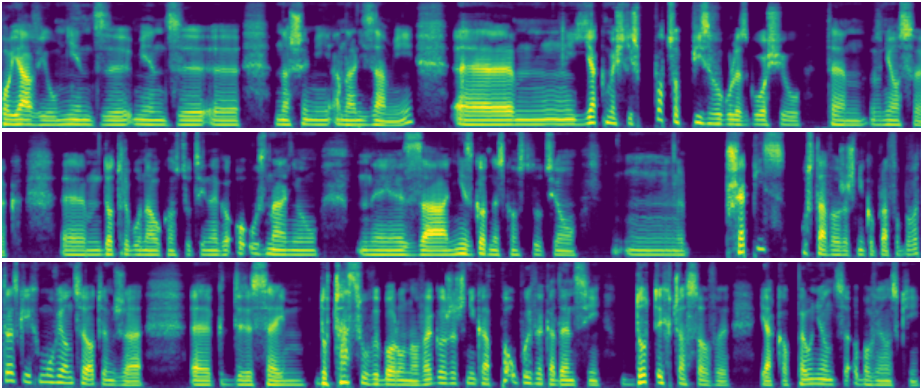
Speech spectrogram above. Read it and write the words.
pojawił między, między naszymi analizami. Jak myślisz, po co PiS w ogóle zgłosił ten wniosek do Trybunału Konstytucyjnego o uznaniu za niezgodne z konstytucją mm, przepis ustawy o Rzeczniku Praw Obywatelskich mówiący o tym, że e, gdy Sejm do czasu wyboru nowego rzecznika po upływie kadencji dotychczasowy jako pełniący obowiązki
